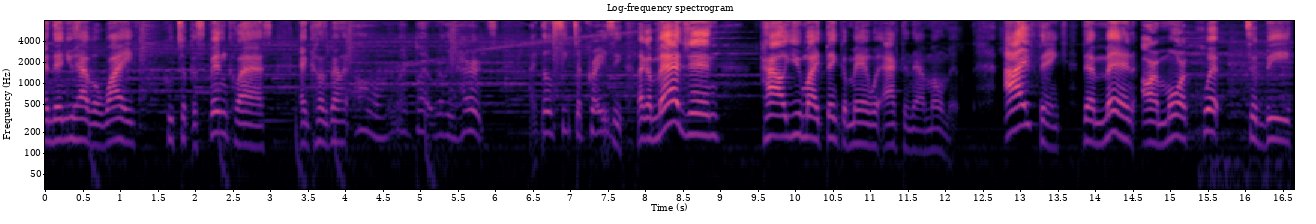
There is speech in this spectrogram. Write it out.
And then you have a wife who took a spin class and comes back like, oh, my butt really hurts. Like those seats are crazy. Like imagine how you might think a man would act in that moment. I think that men are more equipped to be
